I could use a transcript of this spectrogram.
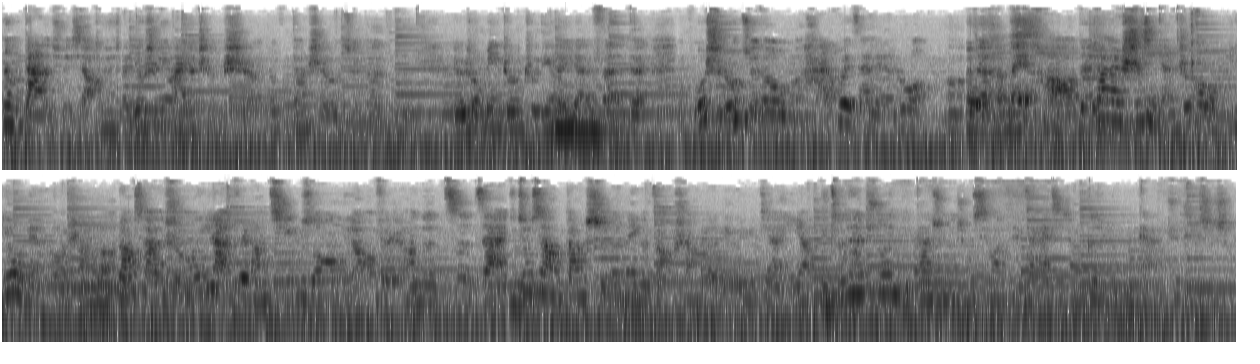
那么大的学校，又是另外一个城市，当时我觉得，嗯，有一种命中注定的缘分。对我始终觉得我们还会再联络，嗯，对对，很美好。对，大概十几年之后，我们又联络上了，聊起来的时候依然非常轻松，然后非常的自在，就像当时的那个早上的那个遇见一样。你昨天说你大学的时候希望自己在爱情上更勇敢，具体是什么？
